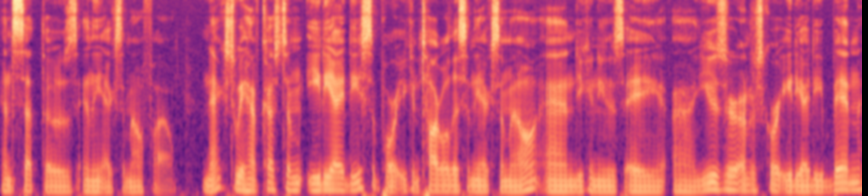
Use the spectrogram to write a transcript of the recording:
and set those in the XML file. Next, we have custom EDID support. You can toggle this in the XML and you can use a uh, user underscore EDID bin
